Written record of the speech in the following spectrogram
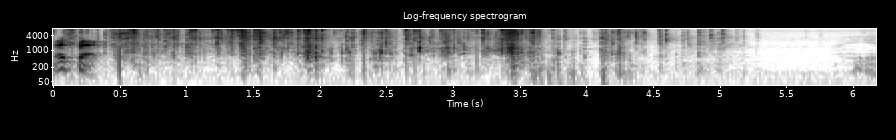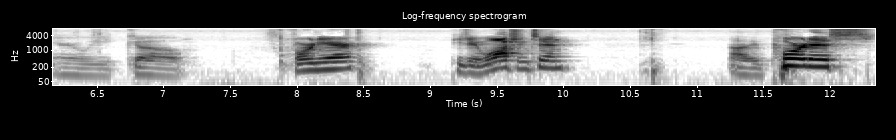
Next pack. Here we go. Fournier, PJ Washington, Bobby Portis,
